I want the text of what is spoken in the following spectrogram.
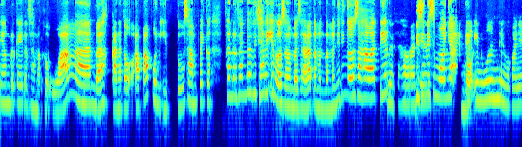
yang berkaitan sama keuangan bahkan atau apa pun itu sampai ke vendor-vendor dicariin loh sama Mbak Sarah teman-teman. Jadi nggak usah khawatir. Usah khawatir. Di sini semuanya ada. all in one deh pokoknya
